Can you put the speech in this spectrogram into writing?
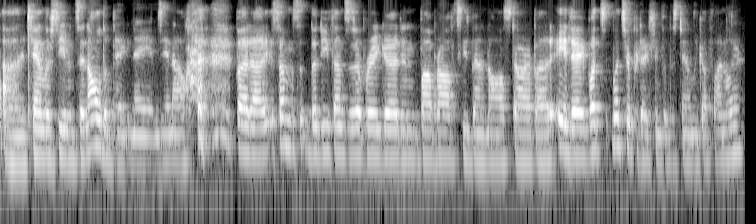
uh, Chandler Stephenson, all the big names, you know. but some the defenses are pretty good, and Bob Bobrovsky's been an all star. But AJ, what's what's your prediction for the Stanley Cup final here?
